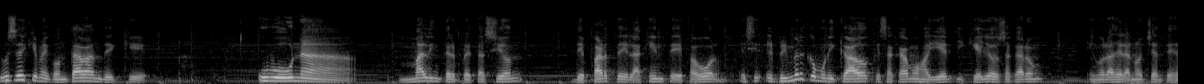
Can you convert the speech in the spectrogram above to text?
Y vos sabés que me contaban de que hubo una mala interpretación de parte de la gente de favor. Es decir, el primer comunicado que sacamos ayer y que ellos lo sacaron en horas de la noche antes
